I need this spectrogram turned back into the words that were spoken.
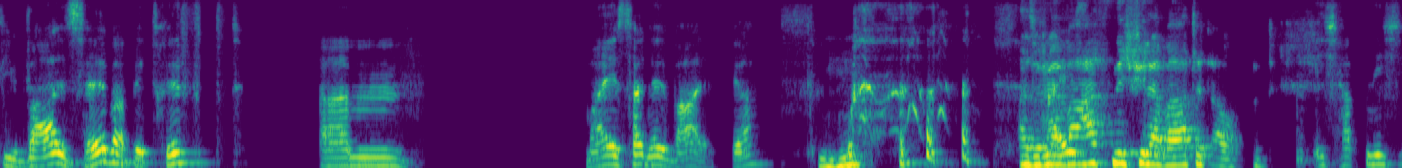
die Wahl selber betrifft, ähm, Mai ist halt eine Wahl, ja. Mhm. Also du hast nicht viel erwartet auch. Ich habe nicht,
